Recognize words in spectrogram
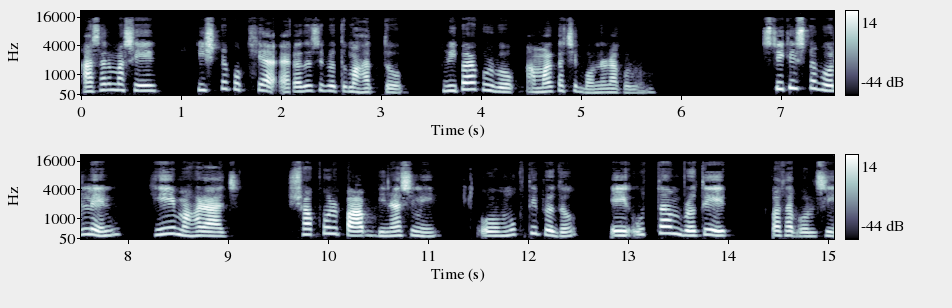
আষাঢ় মাসের কৃষ্ণপক্ষিয়া একাদশী ব্রত মাহাত্ম কৃপাপূর্বক আমার কাছে বর্ণনা করুন। শ্রীকৃষ্ণ বললেন, হে মহারাজ, সকল পাপ বিনাশিনী ও মুক্তিপ্রদ এই উত্তম ব্রতের কথা বলছি,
